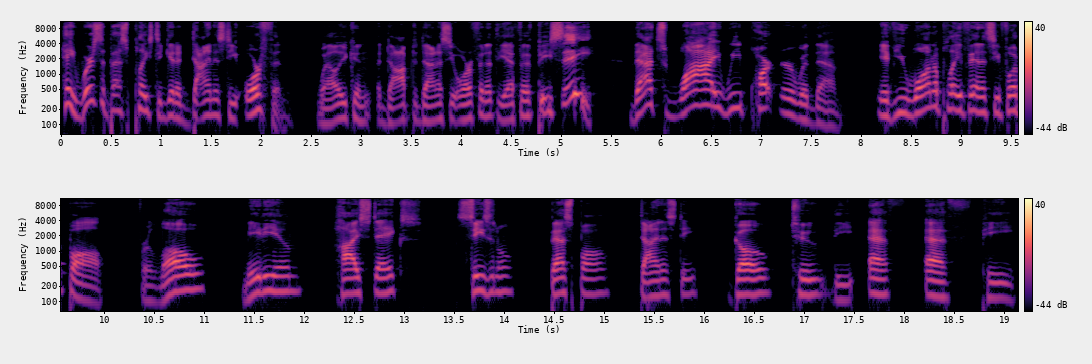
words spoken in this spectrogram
hey, where's the best place to get a dynasty orphan? Well, you can adopt a dynasty orphan at the FFPC. That's why we partner with them. If you want to play fantasy football for low, medium, high stakes, seasonal, best ball, dynasty, go to the FFPC.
